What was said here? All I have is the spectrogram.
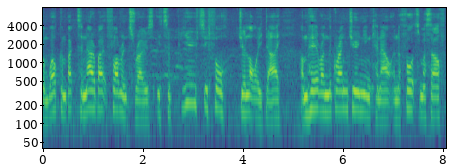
and welcome back to Narrowboat Florence Rose. It's a beautiful July day. I'm here on the Grand Union Canal and I thought to myself,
